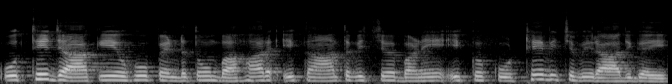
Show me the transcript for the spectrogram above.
ਉੱਥੇ ਜਾ ਕੇ ਉਹ ਪਿੰਡ ਤੋਂ ਬਾਹਰ ਇਕਾਂਤ ਵਿੱਚ ਬਣੇ ਇੱਕ ਕੋਠੇ ਵਿੱਚ ਵਿਰਾਜ ਗਏ।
